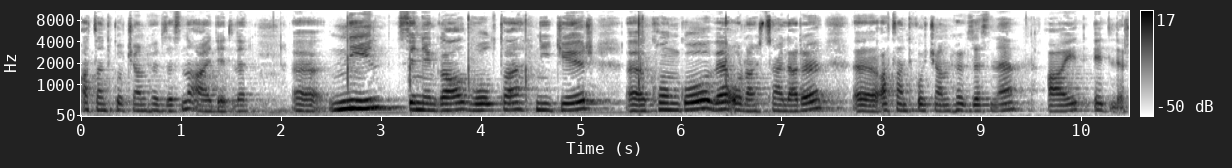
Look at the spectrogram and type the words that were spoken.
Atlantik okeanı hövzəsinə aid edilir. Nil, Senegal, Volta, Niger, Kongo və Oranj çayları Atlantik okeanı hövzəsinə aid edilir.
